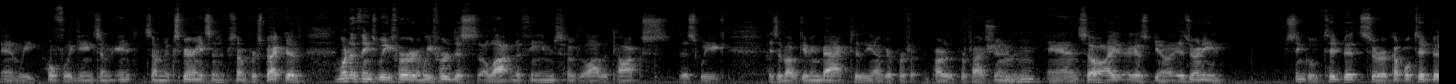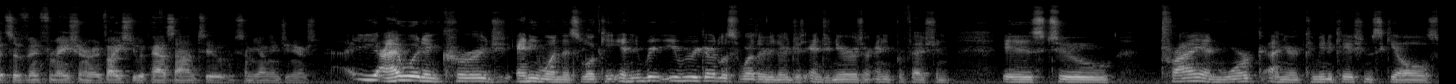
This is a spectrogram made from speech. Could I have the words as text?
and we hopefully gain some in, some experience and some perspective one of the things we've heard and we've heard this a lot in the themes of a lot of the talks this week is about giving back to the younger prof- part of the profession. Mm-hmm. And so I, I, guess, you know, is there any single tidbits or a couple tidbits of information or advice you would pass on to some young engineers? I would encourage anyone that's looking, and regardless of whether they're just engineers or any profession, is to try and work on your communication skills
